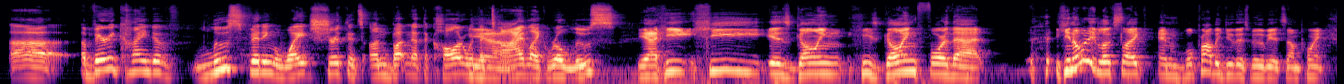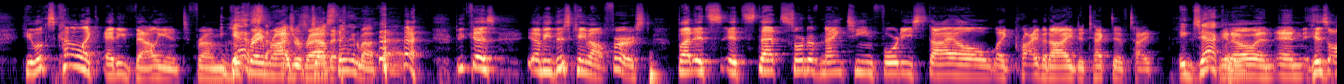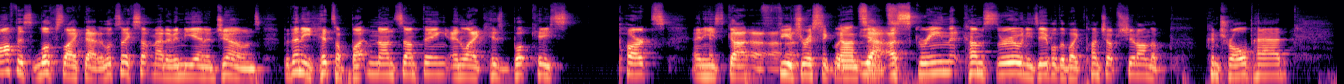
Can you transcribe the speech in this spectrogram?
uh, a very kind of loose fitting white shirt that's unbuttoned at the collar with the Yeah. tie like real loose. Yeah, he he is going he's going for that you know what he looks like and we'll probably do this movie at some point. He looks kind of like Eddie Valiant from Who Yes, Framed Roger I was Rabbit. just thinking about that. because I mean this came out first, but it's it's that sort of 1940s style like private eye detective type exactly. you know and and his office looks like that it looks like something out of indiana jones but then he hits a button on something and like his bookcase parts and he's got a, a- Futuristic like, nonsense. yeah a screen that comes through and he's able to like punch up shit on the control pad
